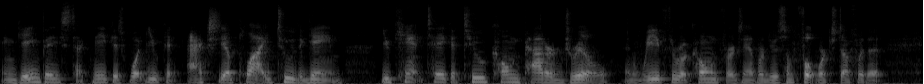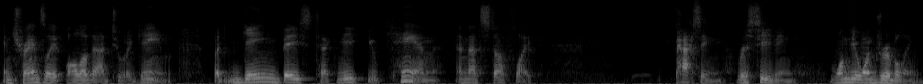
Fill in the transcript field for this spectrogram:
And game based technique is what you can actually apply to the game. You can't take a two cone pattern drill and weave through a cone, for example, or do some footwork stuff with it and translate all of that to a game. But game based technique, you can, and that's stuff like passing, receiving, 1v1 dribbling.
